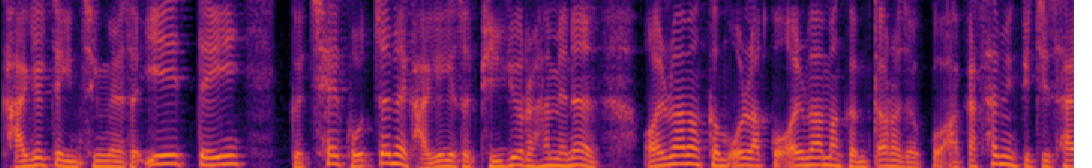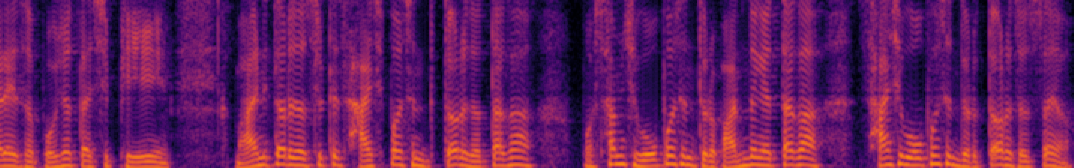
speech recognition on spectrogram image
가격적인 측면에서 이때의 그 최고점의 가격에서 비교를 하면은 얼마만큼 올랐고 얼마만큼 떨어졌고 아까 삼익빛이 사례에서 보셨다시피 많이 떨어졌을 때 40% 떨어졌다가 뭐 35%로 반등했다가 45%로 떨어졌어요.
